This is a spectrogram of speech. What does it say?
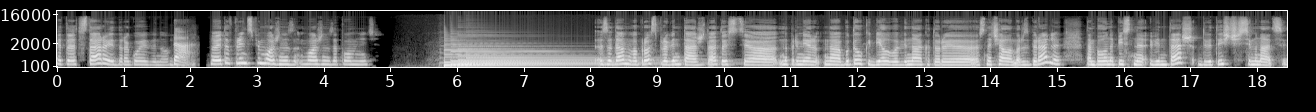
Это старое и дорогое вино. Да. Но это, в принципе, можно, можно запомнить задам вопрос про винтаж, да, то есть, э, например, на бутылке белого вина, которую сначала мы разбирали, там было написано «Винтаж 2017».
